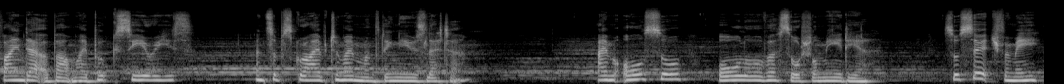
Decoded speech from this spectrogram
find out about my book series, and subscribe to my monthly newsletter. I'm also all over social media, so search for me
